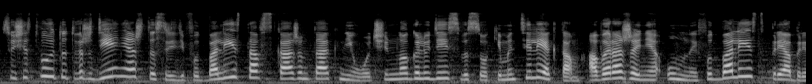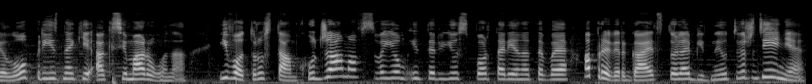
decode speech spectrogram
Существует утверждение, что среди футболистов, скажем так, не очень много людей с высоким интеллектом, а выражение «умный футболист» приобрело признаки оксиморона – и вот Рустам Худжамов в своем интервью Спорт Арена ТВ опровергает столь обидные утверждения.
